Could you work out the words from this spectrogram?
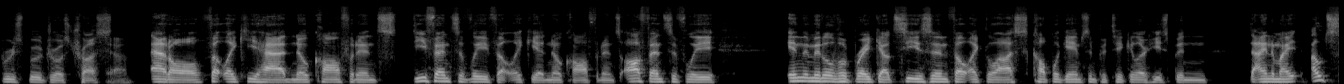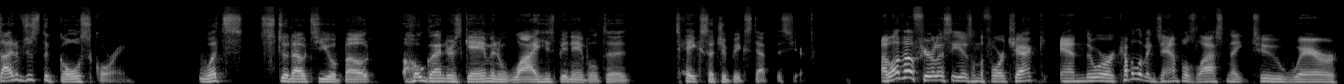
Bruce Boudreau's trust Yeah. at all. Felt like he had no confidence defensively, felt like he had no confidence offensively. In the middle of a breakout season, felt like the last couple of games in particular, he's been dynamite outside of just the goal scoring. What's stood out to you about Hoglander's game and why he's been able to take such a big step this year? I love how fearless he is on the forecheck. And there were a couple of examples last night, too, where,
